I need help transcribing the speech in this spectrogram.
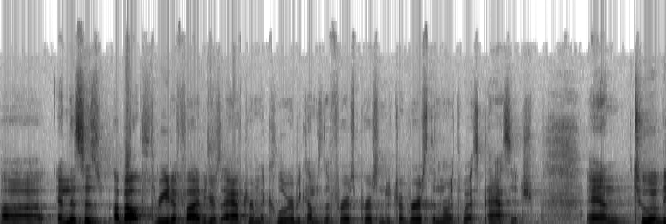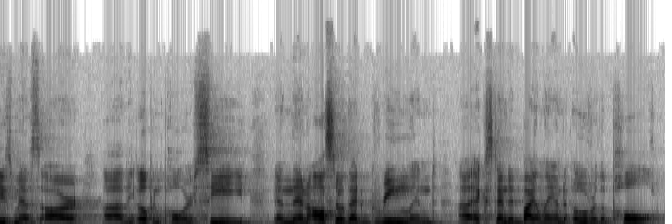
Uh, and this is about three to five years after McClure becomes the first person to traverse the Northwest Passage. And two of these myths are uh, the open polar sea and then also that Greenland uh, extended by land over the pole.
